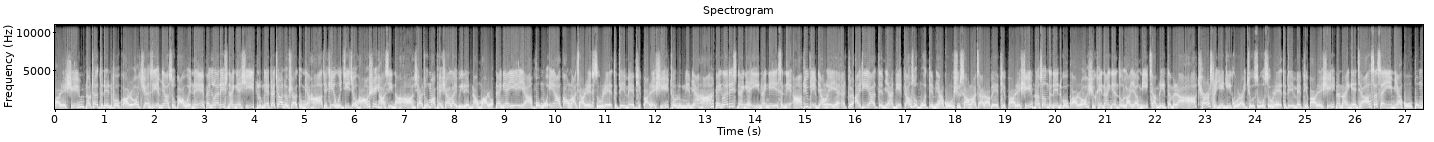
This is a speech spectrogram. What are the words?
ပါတယ်ရှင်။နောက်ထပ်သတင်းတစ်ပုဒ်ကတော့ချန်စီအများစုပါဝင်တဲ့ဘင်္ဂလားဒေ့ရှ်နိုင်ငံရှိလူငယ်တက်ကြွလှုပ်ရှားသူများဟာရခိုင်ဝင်ကြီးချုပ်ဟောင်းရှိတ်ဟာစီနာအားယာတူးမှဖယ်ရှားလိုက်ပြီးတဲ့နောက်မှာတော့နိုင်ငံရေးအရာပုံမအင်အားကောင်းလာကြတဲ့ဆိုတဲ့သတင်းပဲဖြစ်ပါတယ်ရှင်။ထိုလူငယ်များဟာဘင်္ဂလားဒေ့ရှ်နိုင်ငံ၏နိုင်ငံရေးစနစ်အားပြုပြင်ပြောင်းလဲရန်အတွက် idea အသစ်များနှင့်တောင်းဆိုမှုအသစ်များကိုရှုဆောင်လာကြတာပဲဖြစ်ပါတယ်ရှင်။နောက်ဆုံးသတင်းတစ်ပုဒ်ကတော့ UK နိုင်ငံသို့လာရောက်ပြီးဂျာမနီသမ္မတအား Charles ဘုရင်ကြီးကိုယ်တိုင်ကြိုဆိုဆိုတဲ့သတင်းပဲဖြစ်ပါတယ်ရှင်။နှစ်နိုင်ငံကြားဆက်ဆံရေးများကိုပုံမ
